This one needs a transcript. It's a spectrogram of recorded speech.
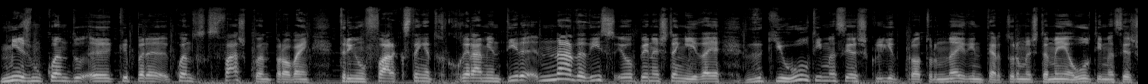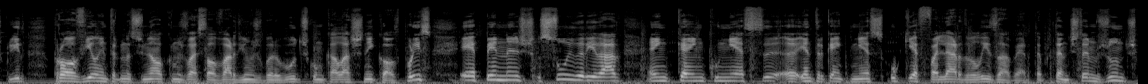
mesmo quando, uh, que para, quando se faz, quando para o bem triunfar, que se tenha de recorrer à mentira? Nada disso, eu apenas tenho a ideia de que o último a ser escolhido para o torneio de interturmas também é o último a ser escolhido para o avião internacional que nos vai salvar de uns barbudos com Kalashnikov. Por isso, é apenas solidariedade em quem conhece, uh, entre quem conhece o que é falhar de baliza aberta. Portanto, estamos juntos,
